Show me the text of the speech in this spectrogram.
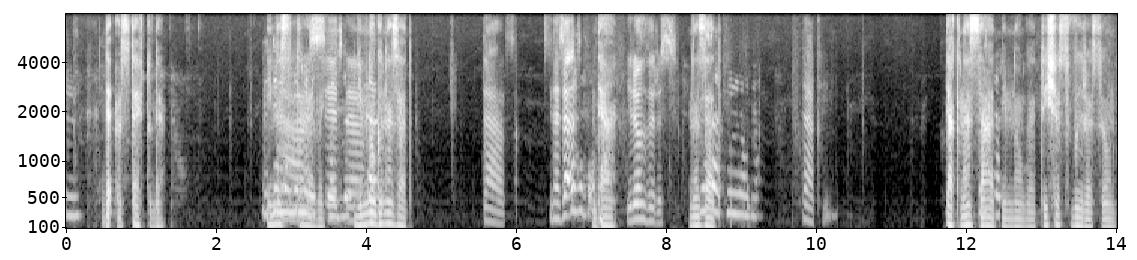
М. Да, ставь туда. И Да, настраивай. это- Немного назад. Так. Назад? Да, Или он вырос? назад. Назад немного. Так. Так, назад Назад. немного. Ты сейчас вырос, и он.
